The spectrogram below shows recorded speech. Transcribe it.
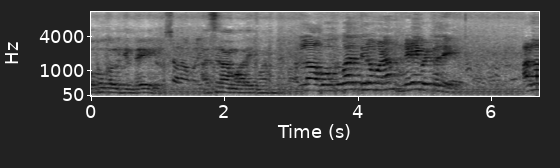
ஒப்புக்கொள்கின்றேன். அலைக்கும். வரஹ்மத்துல்லாஹி அல்லாஹ் திருமணம் நடைபெற்றது. அல்லாஹ்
